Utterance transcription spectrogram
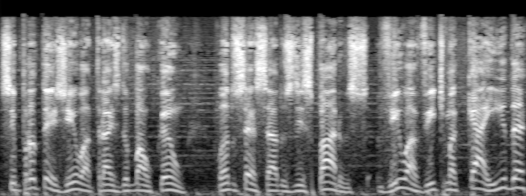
se protegeu atrás do balcão. Quando cessados os disparos, viu a vítima caída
